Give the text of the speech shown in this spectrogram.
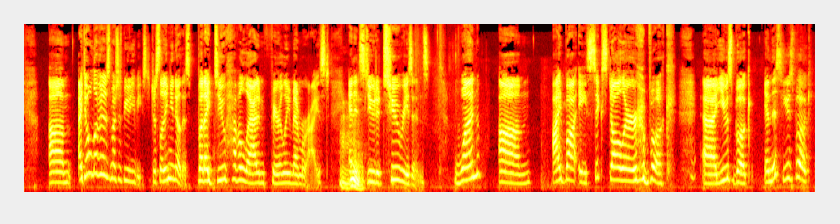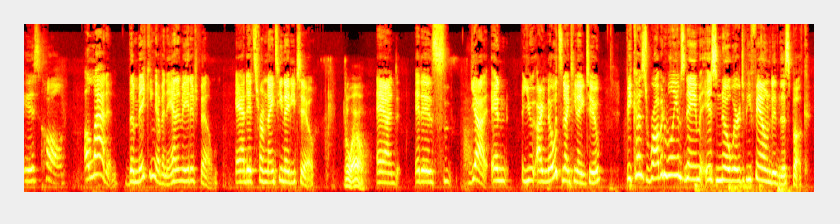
Um, I don't love it as much as Beauty and the Beast, just letting you know this, but I do have Aladdin fairly memorized, and it's due to two reasons. One, um, I bought a six dollar book, uh, used book, and this used book is called Aladdin: The Making of an Animated Film, and it's from 1992 Oh wow. and it is yeah and You, I know it's 1992 because Robin Williams' name is nowhere to be found in this book.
